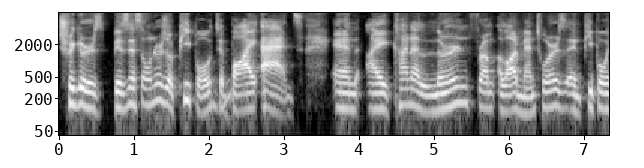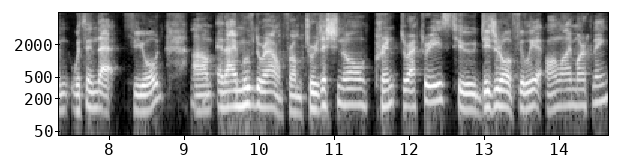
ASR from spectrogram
triggers business owners or people to mm-hmm. buy ads and i kind of learned from a lot of mentors and people in, within that field. Um, and I moved around from traditional print directories to digital affiliate online marketing.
